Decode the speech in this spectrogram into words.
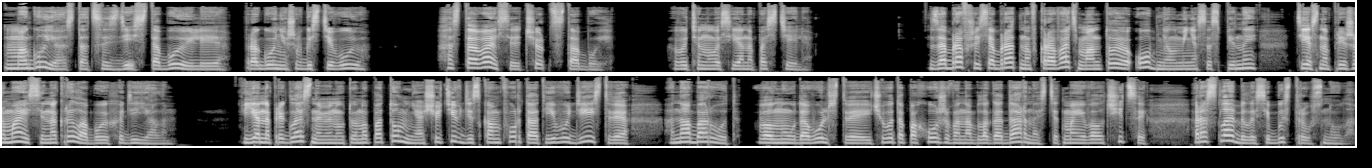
Могу я остаться здесь с тобой или прогонишь в гостевую? Оставайся, черт с тобой. Вытянулась я на постели. Забравшись обратно в кровать, Монтоя обнял меня со спины, тесно прижимаясь и накрыл обоих одеялом. Я напряглась на минуту, но потом, не ощутив дискомфорта от его действия, а наоборот, волну удовольствия и чего-то похожего на благодарность от моей волчицы, расслабилась и быстро уснула.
